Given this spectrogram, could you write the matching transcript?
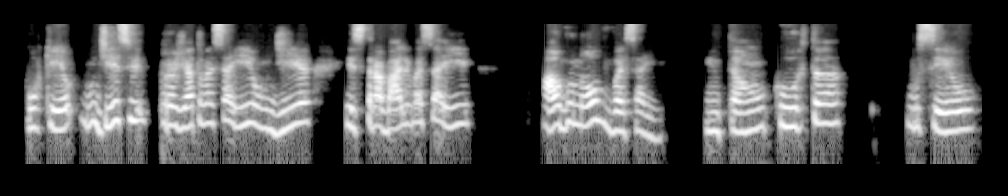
porque um dia esse projeto vai sair, um dia esse trabalho vai sair. algo novo vai sair. Então, curta o seu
